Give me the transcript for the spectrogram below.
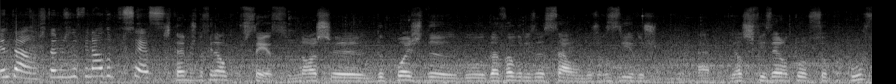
Então, estamos no final do processo. Estamos no final do processo. Nós, eh, depois de, do, da valorização dos resíduos, eh, eles fizeram todo o seu percurso,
